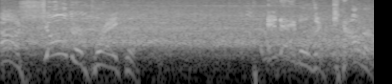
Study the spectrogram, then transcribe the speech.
A shoulder breaker. And able to counter.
